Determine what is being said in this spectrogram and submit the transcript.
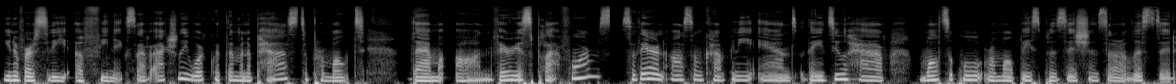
University of Phoenix. I've actually worked with them in the past to promote them on various platforms. So they're an awesome company and they do have multiple remote based positions that are listed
